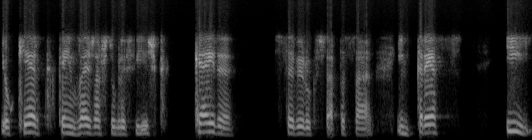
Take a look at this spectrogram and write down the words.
Eu quero que quem veja as fotografias que queira saber o que está a passar, interesse e,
